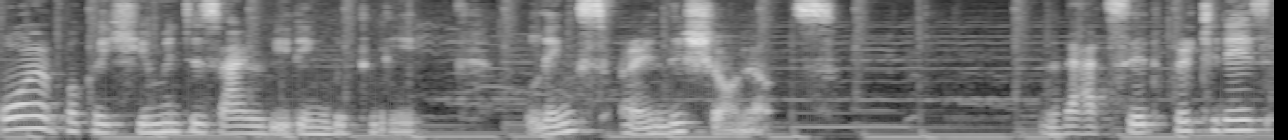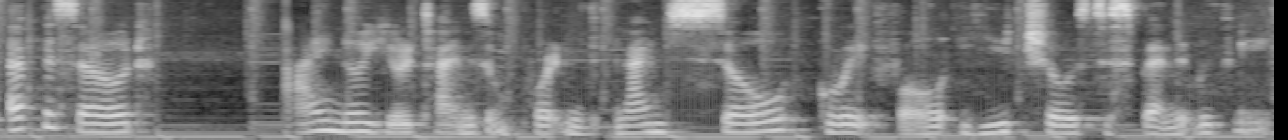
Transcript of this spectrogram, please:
or book a human design reading with me. Links are in the show notes. That's it for today's episode. I know your time is important and I'm so grateful you chose to spend it with me.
